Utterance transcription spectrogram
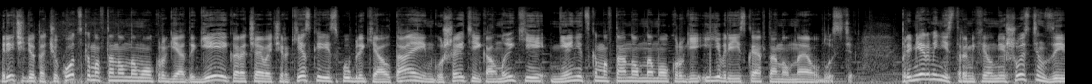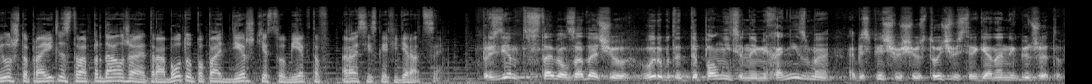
Речь идет о Чукотском автономном округе, Адыгее, Карачаево-Черкесской республике, Алтае, Ингушетии, Калмыкии, Ненецком автономном округе и Еврейской автономной области. Премьер-министр Михаил Мишустин заявил, что правительство продолжает работу по поддержке субъектов Российской Федерации. Президент ставил задачу выработать дополнительные механизмы, обеспечивающие устойчивость региональных бюджетов.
